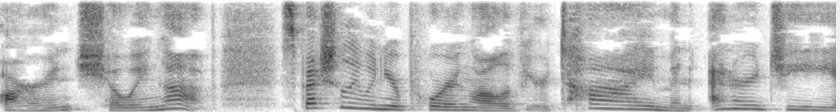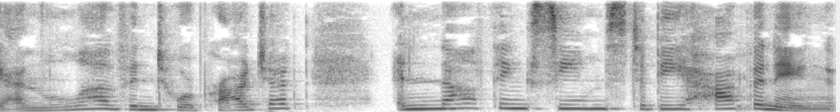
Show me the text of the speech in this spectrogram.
aren't showing up, especially when you're pouring all of your time and energy and love into a project and nothing seems to be happening.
